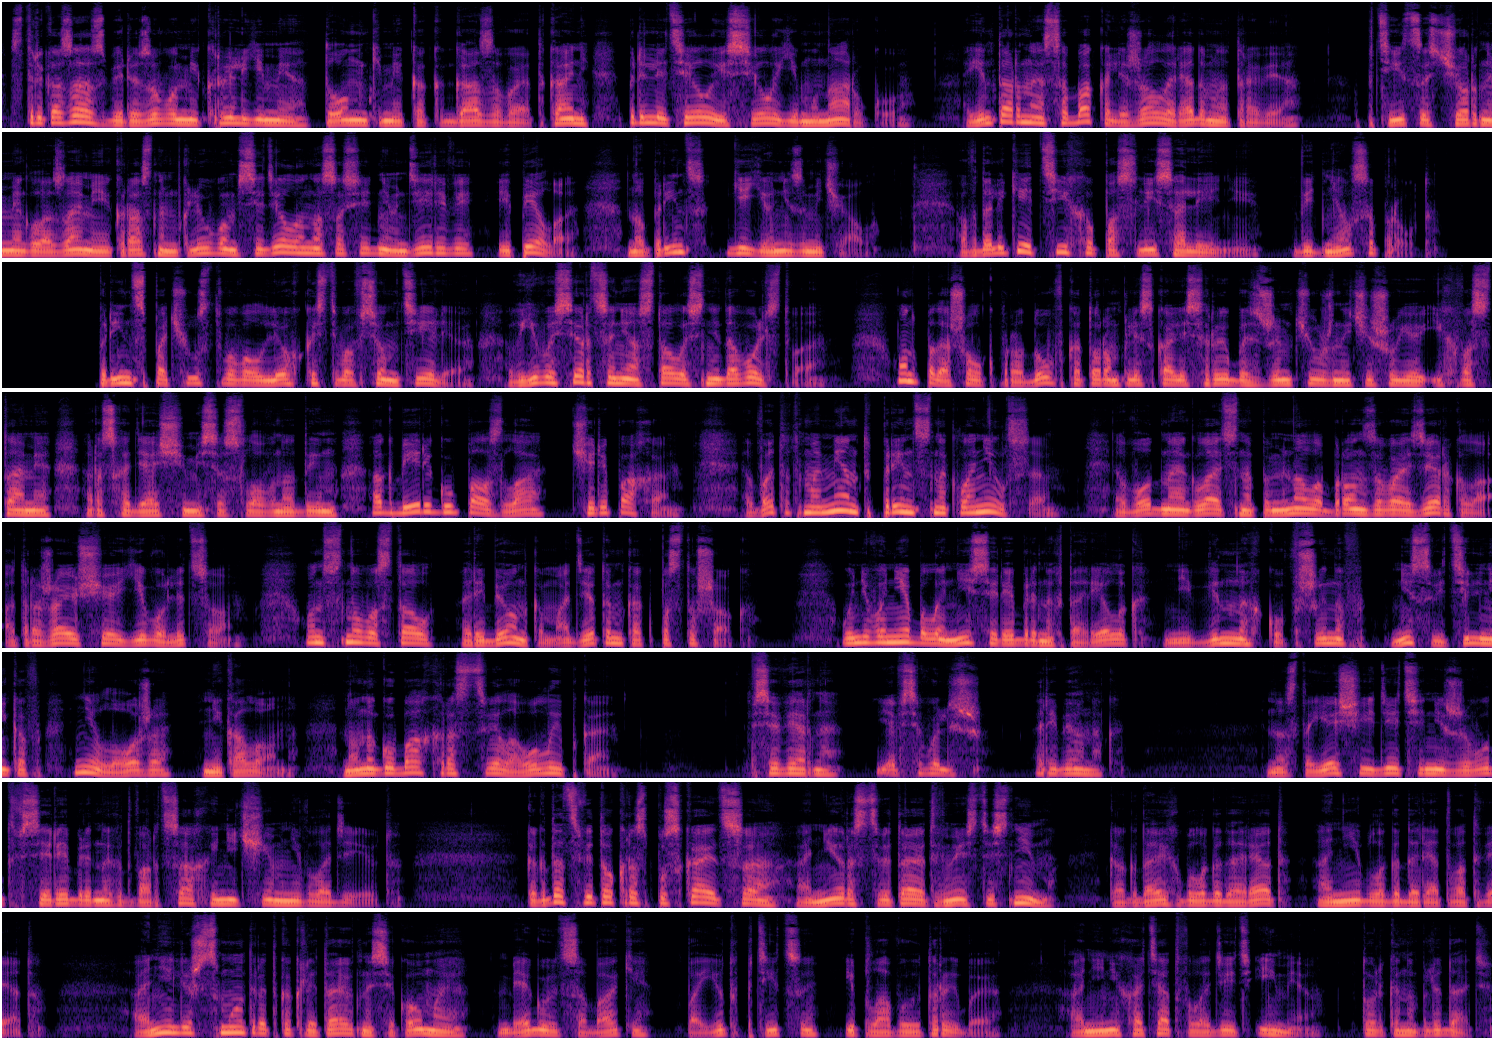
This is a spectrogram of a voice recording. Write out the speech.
Стрекоза с бирюзовыми крыльями, тонкими, как газовая ткань, прилетела и села ему на руку. Янтарная собака лежала рядом на траве. Птица с черными глазами и красным клювом сидела на соседнем дереве и пела, но принц ее не замечал. Вдалеке тихо паслись олени. Виднелся пруд. Принц почувствовал легкость во всем теле. В его сердце не осталось недовольства. Он подошел к пруду, в котором плескались рыбы с жемчужной чешуей и хвостами, расходящимися словно дым, а к берегу ползла черепаха. В этот момент принц наклонился. Водная гладь напоминала бронзовое зеркало, отражающее его лицо. Он снова стал ребенком, одетым как пастушок. У него не было ни серебряных тарелок, ни винных кувшинов, ни светильников, ни ложа, ни колонн. Но на губах расцвела улыбка. «Все верно. Я всего лишь ребенок. Настоящие дети не живут в серебряных дворцах и ничем не владеют. Когда цветок распускается, они расцветают вместе с ним. Когда их благодарят, они благодарят в ответ. Они лишь смотрят, как летают насекомые, бегают собаки, поют птицы и плавают рыбы. Они не хотят владеть ими, только наблюдать.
